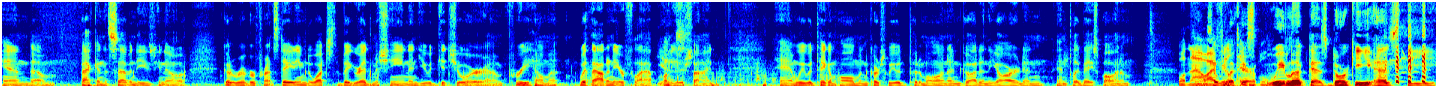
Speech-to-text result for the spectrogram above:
and um, back in the '70s, you know, go to Riverfront Stadium to watch the Big Red Machine, and you would get your um, free helmet without an ear flap on either side, and we would take them home, and of course we would put them on and go out in the yard and and play baseball in them. well now so I we feel looked as- terrible. we looked as dorky as the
